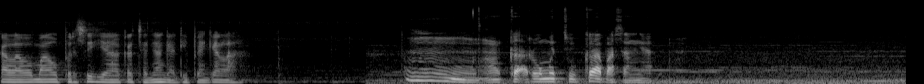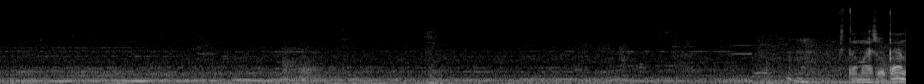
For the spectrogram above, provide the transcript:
Kalau mau bersih ya kerjanya nggak di bengkel lah. Hmm agak rumit juga pasangnya kita masukkan.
